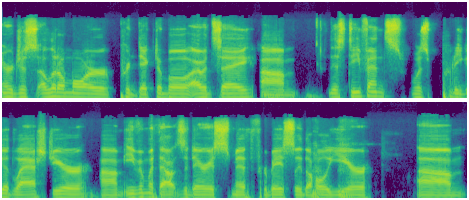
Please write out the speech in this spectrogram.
or just a little more predictable, I would say. Um, this defense was pretty good last year, um, even without Za'Darius Smith for basically the whole year. Um,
